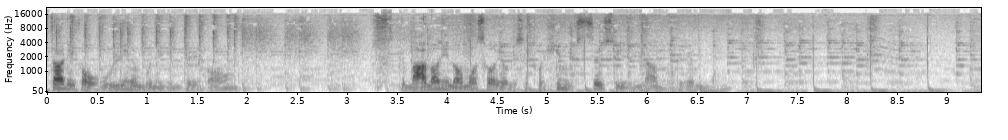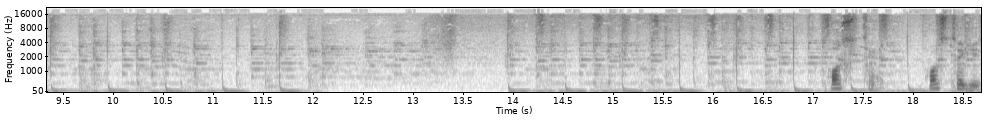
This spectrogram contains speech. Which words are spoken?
키다리가 올리는 분위기인데 이거 근데 만 원이 넘어서 여기서 더 힘 쓸 수 있나 모르겠네. 퍼스텍 퍼스텍이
